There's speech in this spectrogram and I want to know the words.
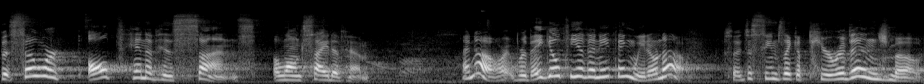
but so were all 10 of his sons alongside of him. I know, right? were they guilty of anything? We don't know. So it just seems like a pure revenge mode.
